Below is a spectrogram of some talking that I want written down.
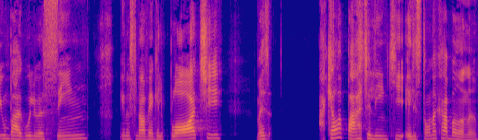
e um bagulho assim, e no final vem aquele plot, mas aquela parte ali em que eles estão na cabana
